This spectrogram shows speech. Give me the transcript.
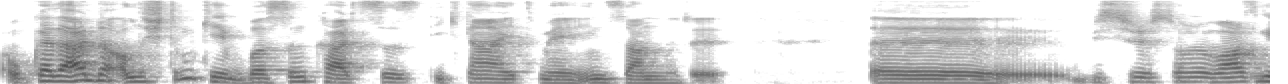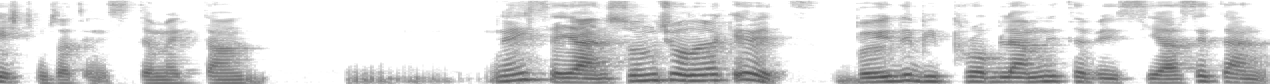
o kadar da alıştım ki basın kartsız ikna etmeye insanları. Ee, bir süre sonra vazgeçtim zaten istemekten. Neyse yani sonuç olarak evet böyle bir problemli tabii siyaseten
